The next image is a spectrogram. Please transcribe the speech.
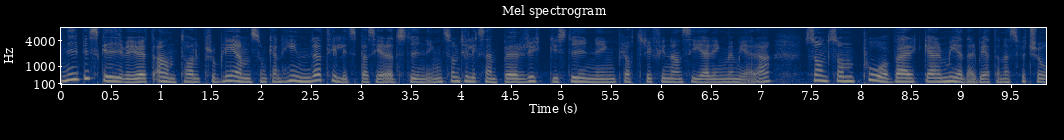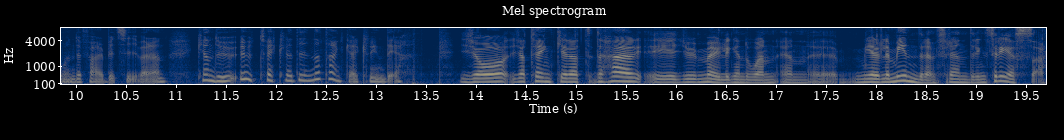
Ni beskriver ju ett antal problem som kan hindra tillitsbaserad styrning som till exempel ryckig styrning, plottrig finansiering med mera. Sånt som påverkar medarbetarnas förtroende för arbetsgivaren. Kan du utveckla dina tankar kring det? Ja, jag tänker att det här är ju möjligen då en, en eh, mer eller mindre en förändringsresa.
